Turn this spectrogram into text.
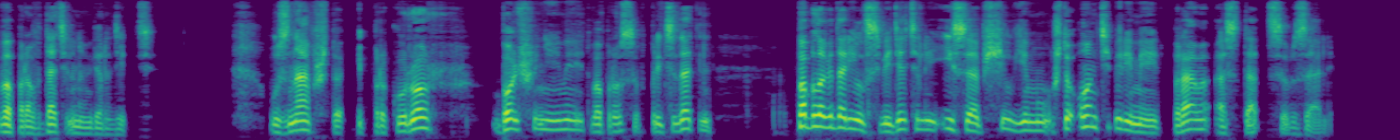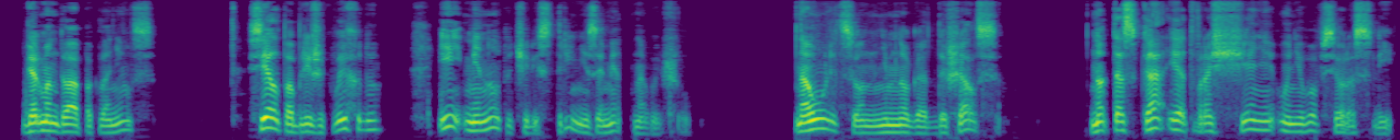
в оправдательном вердикте. Узнав, что и прокурор больше не имеет вопросов, председатель поблагодарил свидетелей и сообщил ему, что он теперь имеет право остаться в зале. Вермандуа поклонился, сел поближе к выходу и минуту через три незаметно вышел. На улице он немного отдышался, но тоска и отвращение у него все росли.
